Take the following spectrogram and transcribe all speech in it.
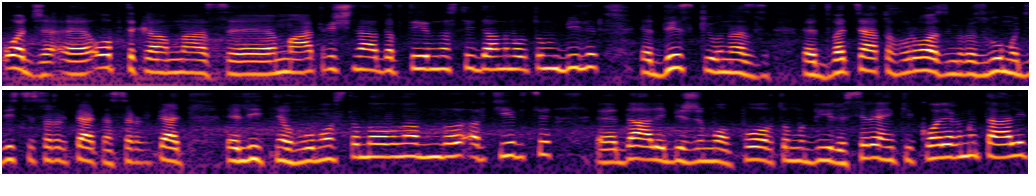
Отже, е, оптика у нас е, матрична, адаптивна стоїть в даному автомобілі. Е, Диски у нас 20-го розміру з гуму 245 на 45 літня гума встановлена в автівці. Е, Далі біжимо по автомобілю. Сіренький колір металік.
